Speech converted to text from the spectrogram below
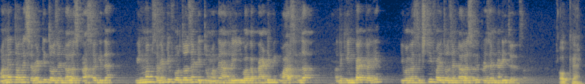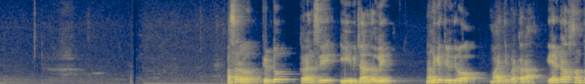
ಮೊನ್ನೆ ತಾನೇ ಸೆವೆಂಟಿ ತೌಸಂಡ್ ಡಾಲರ್ಸ್ ಕ್ರಾಸ್ ಆಗಿದೆ. ಮಿನಿಮಮ್ ಸೆವೆಂಟಿ ಫೋರ್ ತೌಸಂಡ್ ಇತ್ತು ಮೊನ್ನೆ, ಆದ್ರೆ ಇವಾಗ ಪ್ಯಾಂಡಮಿಕ್ ಇಂದ ಅದಕ್ಕೆ ಇಂಪ್ಯಾಕ್ಟ್ ಆಗಿ ಇವಾಗ ಸಿಕ್ಸ್ಟಿ ಫೈವ್ ತೌಸಂಡ್ ಡಾಲರ್ಸ್ ಅಲ್ಲಿ ಪ್ರೆಸೆಂಟ್ ನಡೀತಾ ಇದೆ ಸರ್. ಓಕೆ ಸರ್ ಕ್ರಿಪ್ಟೋ ಕರೆನ್ಸಿ ಈ ವಿಚಾರದಲ್ಲಿ ನನಗೆ ತಿಳಿದಿರೋ ಮಾಹಿತಿ ಪ್ರಕಾರ ಏರ್ ಡ್ರಾಪ್ಸ್ ಅಂತ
